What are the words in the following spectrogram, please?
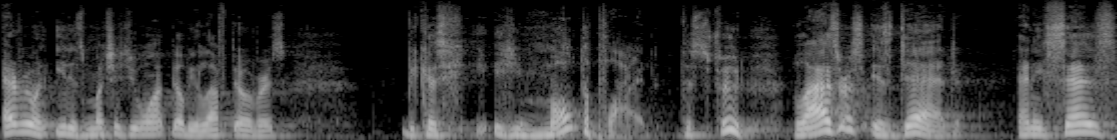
Everyone eat as much as you want, there'll be leftovers. Because he, he multiplied this food. Lazarus is dead, and he says,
